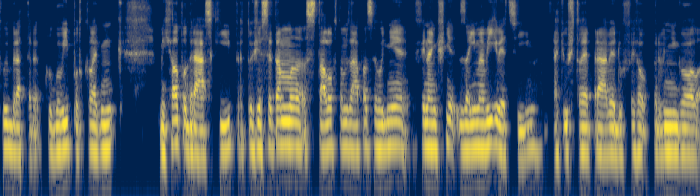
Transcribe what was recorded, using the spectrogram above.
tvůj bratr, klubový podkladník Michal Podrázký, protože se tam stalo v tom zápase hodně finančně zajímavých věcí, ať už to je právě Dufyho první gol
